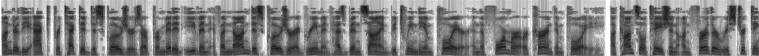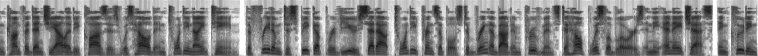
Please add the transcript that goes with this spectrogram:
under the Act protected disclosures are permitted even if a non-disclosure agreement has been signed between the employer and the former or current employee. A consultation on further restricting confidentiality clauses was held in 2019. The Freedom to Speak Up review set out 20 principles to bring about improvements to help whistleblowers in the NHS, including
